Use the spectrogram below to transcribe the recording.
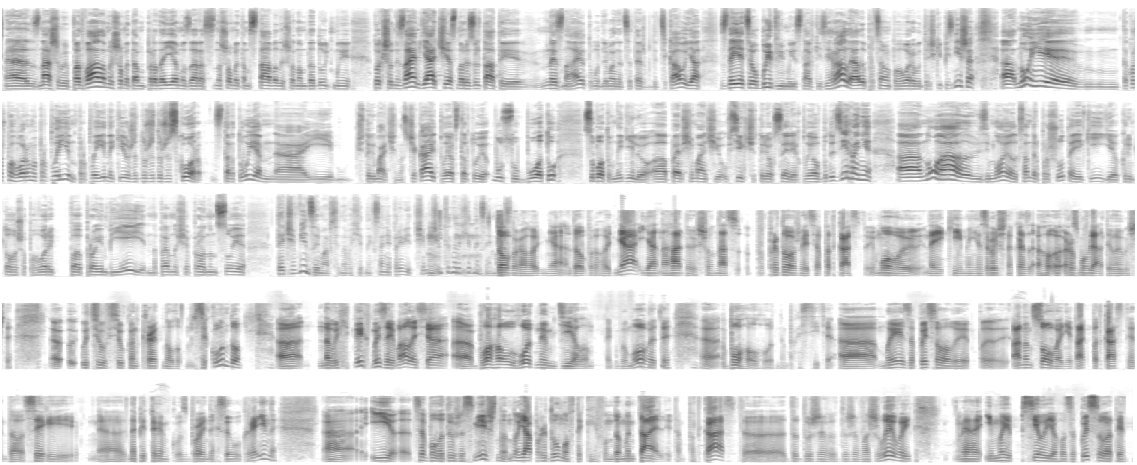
Е, з нашими підвалами, що ми там продаємо зараз, на що ми там ставили, що нам дадуть, ми поки що не знаємо. Я, чесно, результати не знаю, тому для мене це теж буде цікаво. Я, здається, обидві мої ставки зіграли, але про це ми поговоримо трішки пізніше. А, Ну і також поговоримо про плей-ін. Про плей-ін, який вже дуже-дуже скоро стартує. А, І чотири матчі нас чекають. Плей-офф стартує у суботу. В суботу, в неділю, перші матчі у всіх чотирьох серіях плей-офф будуть зіграні. А, Ну а зі мною Олександр Прошута, який окрім того, що поговорить про NBA, напевно, ще проанонсує те, чим він займався на вихідних. Саня, привіт. Чим чим ти на вихідних займався? Доброго дня, доброго дня. Я нагадую, що в нас продовжується подкаст мовою, на якій мені зручно розмовляти, вибачте, е, у цю всю конкретну секунду. На вихідних ми займалися е, благоугодним ділом, так би мовити, е, богоугодним, простіть. Ми записували анонсовані так, подкасти до серії на підтримку Збройних сил України. І це було дуже смішно. Ну, я придумав такий фундаментальний там подкаст, е, дуже, дуже важливий. Е, і ми сіли його записувати.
